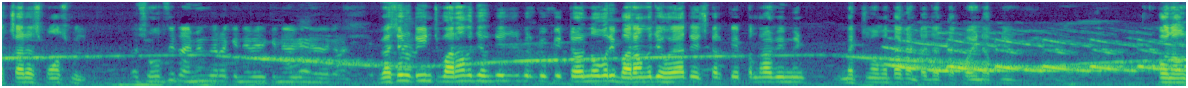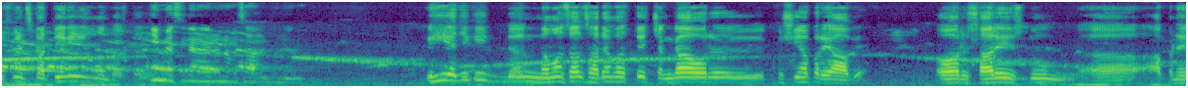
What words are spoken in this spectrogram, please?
ਅੱਛਾ ਰਿਸਪੌਂਸ ਮਿਲਦਾ ਸ਼ੋਪ ਦੀ ਟਾਈਮਿੰਗ ਵਗੈਰਾ ਕਿੰਨੇ ਵਜੇ ਕਿੰਨੇ ਵਜੇ ਕਿੰਨੇ ਵਜੇ ਕਰਾਂ ਵੈਸੇ ਰੂਟੀਨ ਚ 12 ਵਜੇ ਹੁੰਦੀ ਹੈ ਜੀ ਪਰ ਕਿਉਂਕਿ ਟਰਨਓਵਰ ਹੀ 12 ਵਜੇ ਹੋਇਆ ਤੇ ਇਸ ਕਰਕੇ 15-20 ਮਿੰਟ ਮੈਕਸਿਮਮ ਅੱਧਾ ਘੰਟਾ ਜਦ ਤੱਕ ਪੁਆਇੰਟ ਆਪਣੀ ਅਨਾਉਂਸਮੈਂਟਸ ਕਰਤੀਆਂ ਗਈਆਂ ਉਹਨਾਂ ਦੱਸਦਾ ਕੀ ਮੈਸੇਜ ਦੇਣਾ ਨਵੇਂ ਸਾਲ ਇਹੀ ਹੈ ਜੀ ਕਿ ਨਵਾਂ ਸਾਲ ਸਾਰਿਆਂ ਵਾਸਤੇ ਚੰਗਾ ਔਰ ਖੁਸ਼ੀਆਂ ਭਰਿਆ ਆਵੇ ਔਰ ਸਾਰੇ ਇਸ ਨੂੰ ਆਪਣੇ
